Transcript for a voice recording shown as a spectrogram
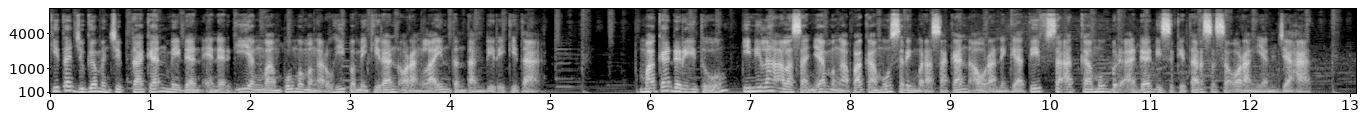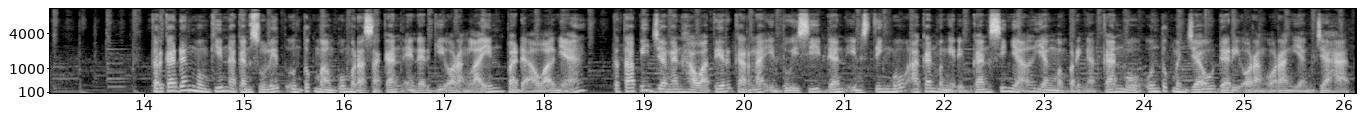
kita juga menciptakan medan energi yang mampu memengaruhi pemikiran orang lain tentang diri kita. Maka dari itu, inilah alasannya mengapa kamu sering merasakan aura negatif saat kamu berada di sekitar seseorang yang jahat. Terkadang mungkin akan sulit untuk mampu merasakan energi orang lain pada awalnya, tetapi jangan khawatir karena intuisi dan instingmu akan mengirimkan sinyal yang memperingatkanmu untuk menjauh dari orang-orang yang jahat.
